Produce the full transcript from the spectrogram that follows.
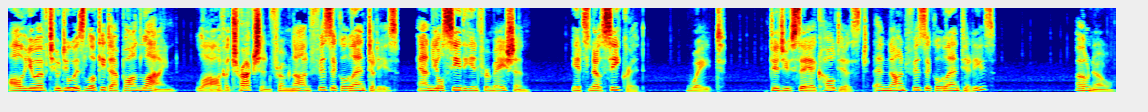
All you have to do is look it up online, Law of Attraction from Non-Physical Entities, and you'll see the information. It's no secret. Wait. Did you say occultist and non-physical entities? Oh no.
